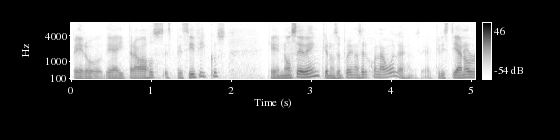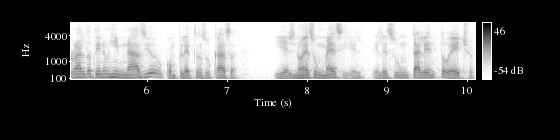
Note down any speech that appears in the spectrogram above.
pero de ahí trabajos específicos que no se ven, que no se pueden hacer con la bola. O sea, Cristiano Ronaldo tiene un gimnasio completo en su casa y él no es un Messi, él es un talento hecho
